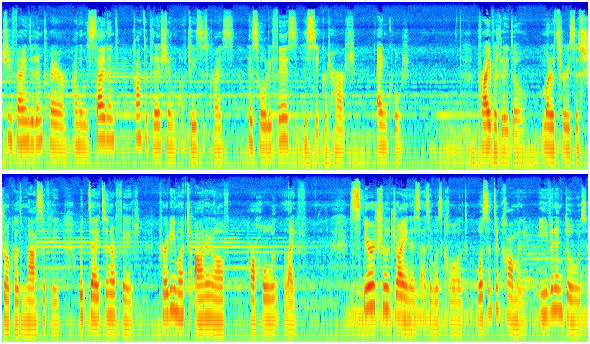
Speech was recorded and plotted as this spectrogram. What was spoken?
She found it in prayer and in the silent contemplation of Jesus Christ his holy face, his secret heart. Privately, though, Mother Teresa struggled massively with doubts in her faith, pretty much on and off her whole life. Spiritual dryness, as it was called, wasn't uncommon even in those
